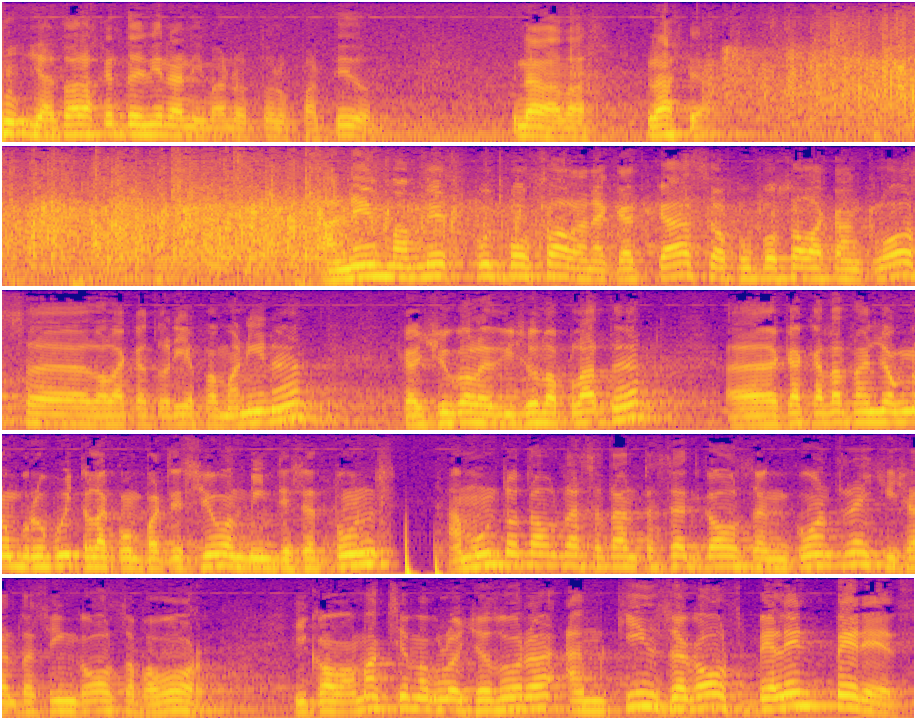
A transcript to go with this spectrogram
y a toda la gente que viene a animarnos todos los partidos. Nada más. Gracias. Anem amb més futbol sala, en aquest cas, el futbol sala Can Clos, eh, de la categoria femenina, que juga a la divisió de plata, eh, que ha quedat en lloc número 8 de la competició amb 27 punts, amb un total de 77 gols en contra i 65 gols a favor. I com a màxima golejadora, amb 15 gols, Belén Pérez.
